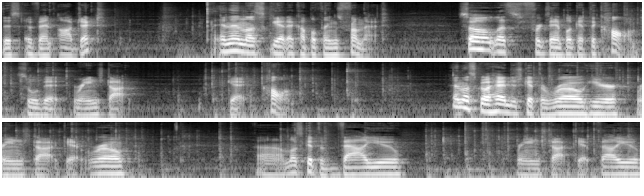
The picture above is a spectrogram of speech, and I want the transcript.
this event object. And then let's get a couple things from that. So let's, for example, get the column. So we'll get range dot get column. And let's go ahead and just get the row here, range dot get row. Um, let's get the value, range dot get value.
